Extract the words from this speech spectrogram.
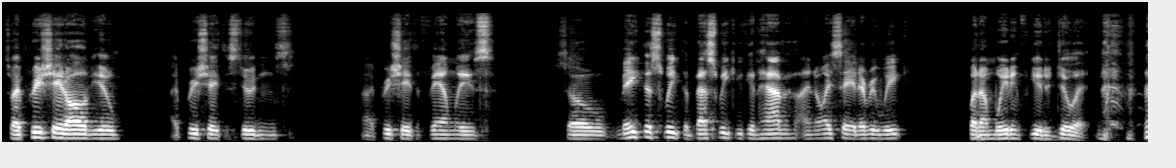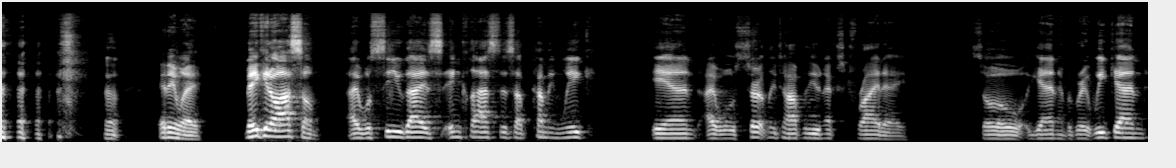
So I appreciate all of you. I appreciate the students. I appreciate the families. So make this week the best week you can have. I know I say it every week, but I'm waiting for you to do it. anyway, make it awesome. I will see you guys in class this upcoming week, and I will certainly talk with you next Friday. So, again, have a great weekend,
